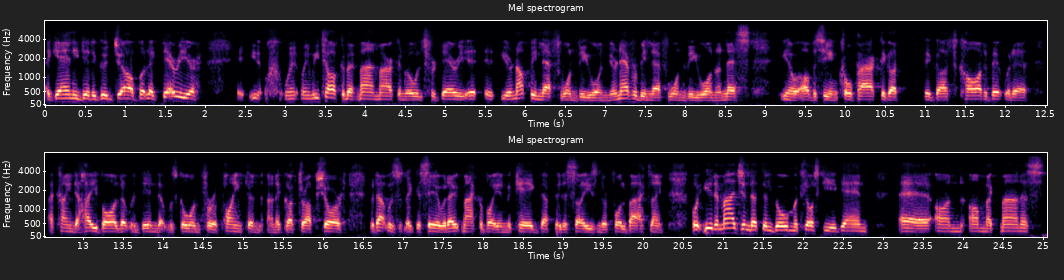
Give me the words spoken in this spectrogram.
Again, he did a good job. But like Derry, you know, when, when we talk about man marking roles for Derry, it, it, you're not being left 1v1. You're never being left 1v1 unless, you know, obviously in Croke Park they got they got caught a bit with a, a kind of high ball that went in that was going for a point and, and it got dropped short. But that was, like I say, without McAvoy and McKaigue, that bit of size in their full back line. But you'd imagine that they'll go McCluskey again uh, on on McManus,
